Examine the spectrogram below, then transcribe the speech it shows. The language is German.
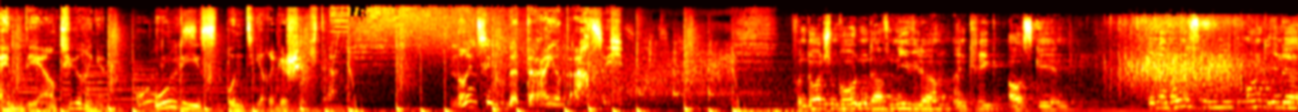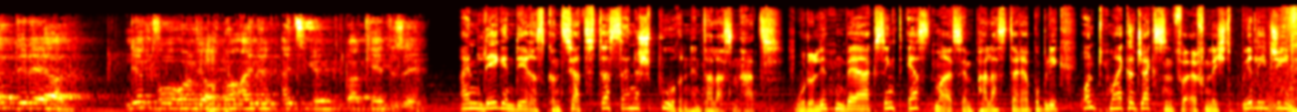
MDR Thüringen. Oldies und ihre Geschichte. 1983. Von deutschem Boden darf nie wieder ein Krieg ausgehen. In der Bundesrepublik und in der DDR. Nirgendwo wollen wir auch nur eine einzige Rakete sehen. Ein legendäres Konzert, das seine Spuren hinterlassen hat. Udo Lindenberg singt erstmals im Palast der Republik und Michael Jackson veröffentlicht Billie Jean.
